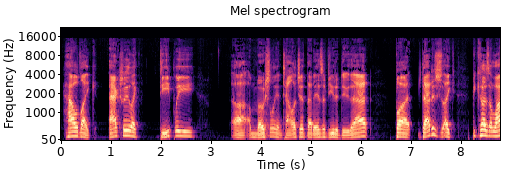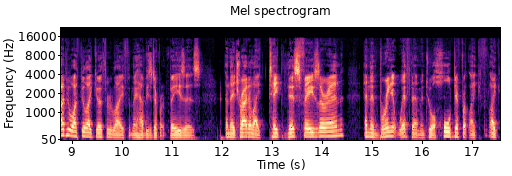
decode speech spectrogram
how like actually like deeply uh, emotionally intelligent that is of you to do that, but that is like because a lot of people I feel like go through life and they have these different phases and they try to like take this phase they're in and then bring it with them into a whole different like like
